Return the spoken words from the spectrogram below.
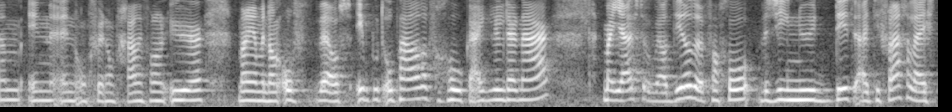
Um, in, ongeveer een vergadering van een uur. Waarin we dan of wel eens input ophaalden van goh, kijken jullie daarnaar? Maar juist ook wel deelden van goh, we zien nu dit uit die vragenlijst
